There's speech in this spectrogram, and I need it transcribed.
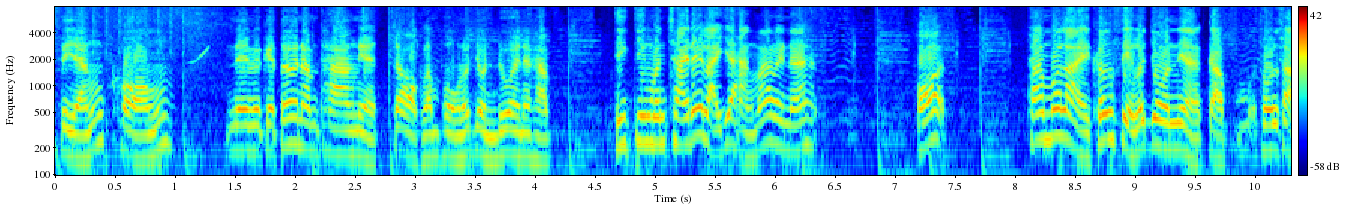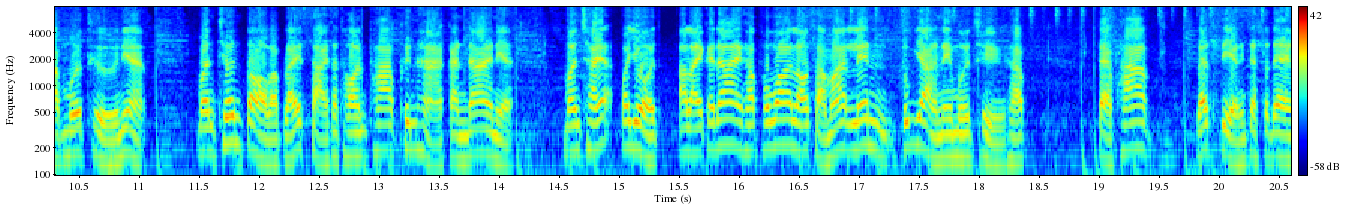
เสียงของ Navigator นำทางเนี่ยจะออกลำโพงรถยนต์ด้วยนะครับ จริง ๆ มันใช้ได้หลายอย่างมากเลยนะ เพราะ ถ้าเมื่อไหร่เครื่องเสียงรถยนต์เนี่ยกับโทรศัพท์มือถือเนี่ยมันเชื่อมต่อแบบไร้สายสะท้อนภาพขึ้นหากันได้เนี่ยมันใช้ประโยชน์อะไรก็ได้ครับเพราะว่าเราสามารถเล่นทุกอย่างในมือถือครับ แต่ภาพและเสียงจะแสดง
